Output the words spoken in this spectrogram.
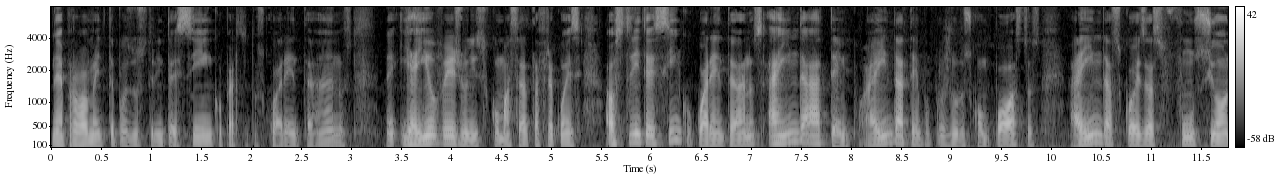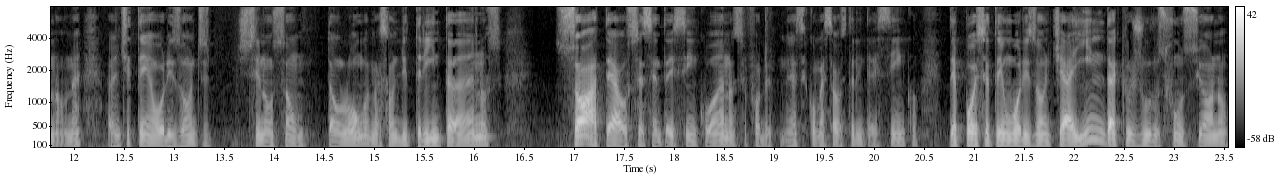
né? provavelmente depois dos 35, perto dos 40 anos, né? e aí eu vejo isso com uma certa frequência. Aos 35, 40 anos ainda há tempo, ainda há tempo para os juros compostos, ainda as coisas funcionam. Né? A gente tem horizontes, se não são tão longos, mas são de 30 anos, só até aos 65 anos, se for, né, se começar aos 35. Depois você tem um horizonte ainda que os juros funcionam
